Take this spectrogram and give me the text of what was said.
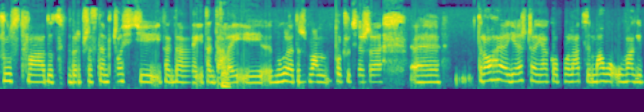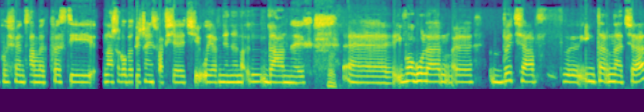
oszustwa, do cyberprzestępczości i tak dalej, i tak dalej. Tak. I w ogóle też mam poczucie, że e, trochę jeszcze jako Polacy mało uwagi poświęcamy kwestii naszego bezpieczeństwa w sieci, ujawnienia danych tak. e, i w ogóle e, bycia w internecie,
